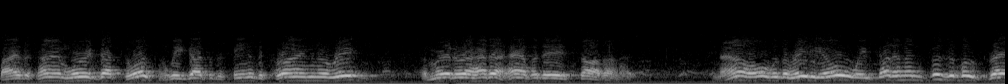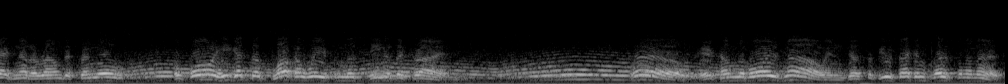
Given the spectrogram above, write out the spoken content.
By the time word got to us and we got to the scene of the crime in a rig, the murderer had a half a day's start on us. Now, over the radio, we've got an invisible dragnet around the criminal before he gets a block away from the scene of the crime. Well, here come the boys now in just a few seconds, less than a minute.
